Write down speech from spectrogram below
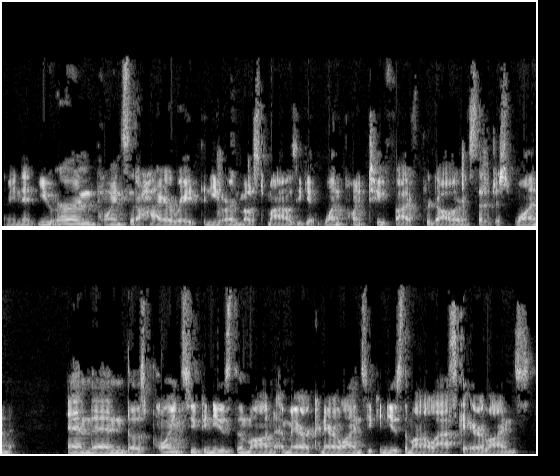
I mean, it, you earn points at a higher rate than you earn most miles. You get 1.25 per dollar instead of just one and then those points, you can use them on American Airlines, you can use them on Alaska Airlines,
